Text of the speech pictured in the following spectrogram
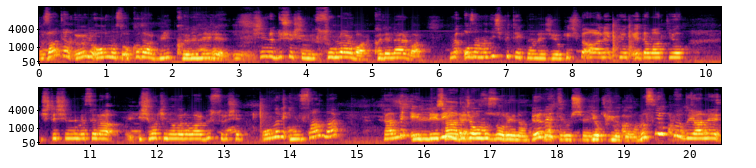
da. Zaten öyle olmasa o kadar büyük kaleleri. Şimdi düşün şimdi surlar var, kaleler var. Ve o zaman hiçbir teknoloji yok, hiçbir alet yok, edevat yok. İşte şimdi mesela iş makineleri var, bir sürü şey. Onları insanlar kendi elleriyle sadece omuz zoruyla Evet, şeyler. yapıyordu. Nasıl yapıyordu yani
